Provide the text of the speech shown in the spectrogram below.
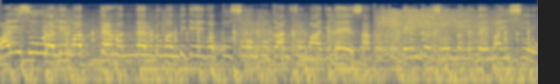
ಮೈಸೂರಲ್ಲಿ ಮತ್ತೆ ಹನ್ನೆರಡು ಮಂದಿಗೆ ಇವತ್ತು ಸೋಂಕು ಕನ್ಫರ್ಮ್ ಆಗಿದೆ. ಸಾಕಷ್ಟು ಡೇಂಜರ್ ಝೋನ್ ನಲ್ಲಿದೆ ಮೈಸೂರು.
